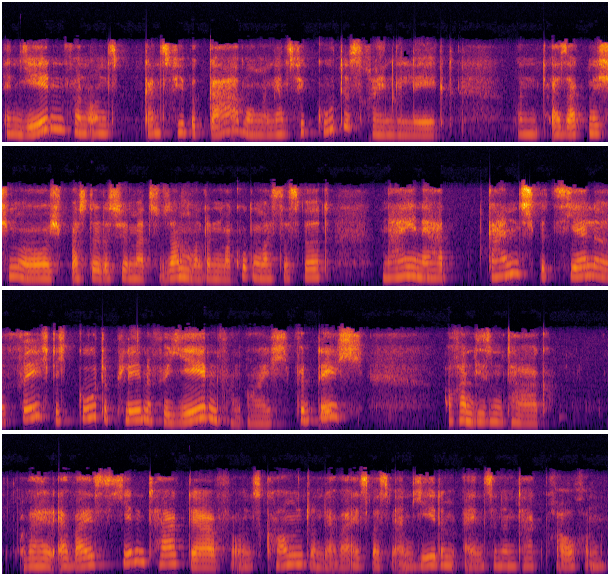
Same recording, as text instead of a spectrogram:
in jeden von uns ganz viel Begabung und ganz viel Gutes reingelegt. Und er sagt nicht, oh, ich bastel das hier mal zusammen und dann mal gucken, was das wird. Nein, er hat ganz spezielle, richtig gute Pläne für jeden von euch, für dich, auch an diesem Tag. Weil er weiß jeden Tag, der für uns kommt und er weiß, was wir an jedem einzelnen Tag brauchen.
